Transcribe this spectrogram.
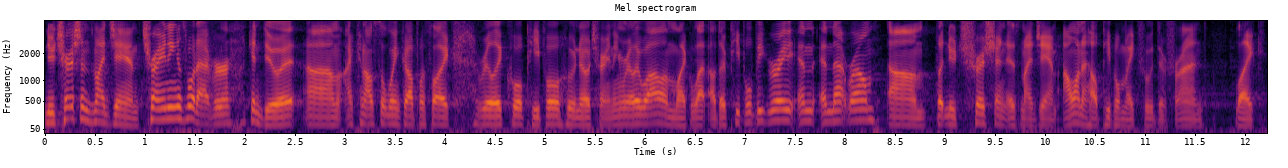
nutrition's my jam. Training is whatever. I can do it. Um, I can also link up with like really cool people who know training really well and like let other people be great in, in that realm. Um, but nutrition is my jam. I want to help people make food their friend. Like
